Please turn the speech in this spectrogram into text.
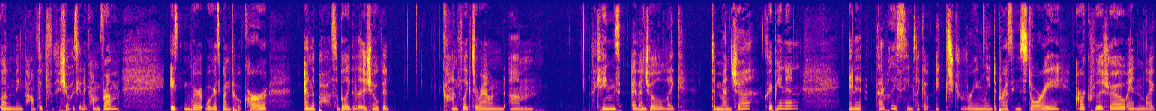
a lot of the main conflict for the show is going to come from, is where where it's going to occur, and the possibility that the show could conflict around um the king's eventual like dementia creeping in and it that really seems like an extremely depressing story arc for the show and like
